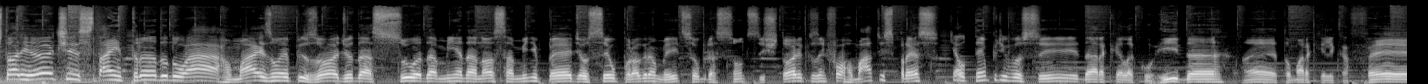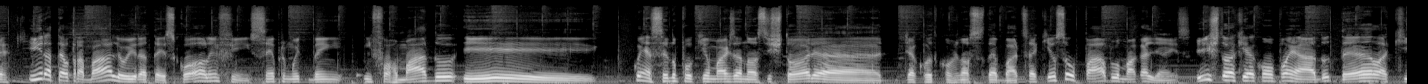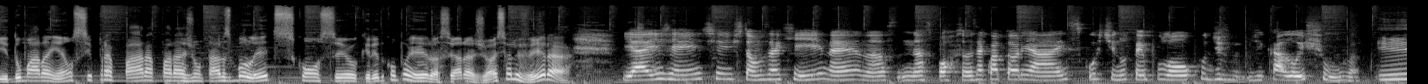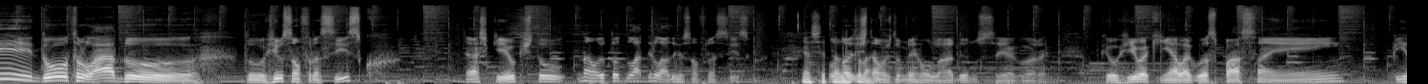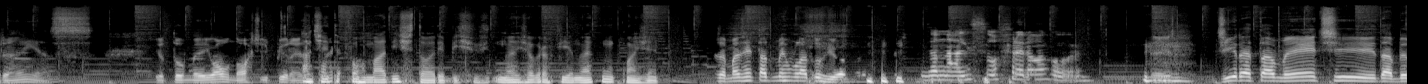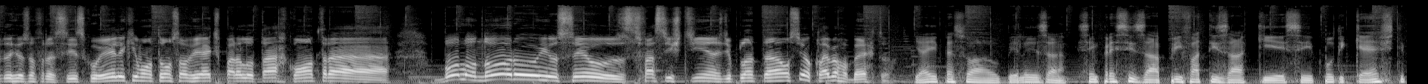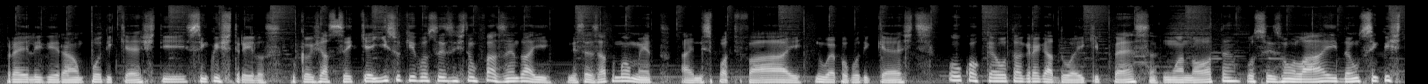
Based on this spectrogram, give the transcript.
Historiante! Está entrando no ar mais um episódio da sua, da minha, da nossa Minipad, o seu programete sobre assuntos históricos em formato expresso, que é o tempo de você dar aquela corrida, né, tomar aquele café, ir até o trabalho, ir até a escola, enfim, sempre muito bem informado e conhecendo um pouquinho mais da nossa história, de acordo com os nossos debates aqui. Eu sou o Pablo Magalhães e estou aqui acompanhado dela, que do Maranhão se prepara para juntar os boletos com o seu querido companheiro, a senhora Joyce Oliveira. E aí, gente, estamos aqui, né, nas, nas porções equatoriais, curtindo o tempo louco de, de calor e chuva. E do outro lado do Rio São Francisco, acho que eu que estou. Não, eu estou do lado de lá do Rio São Francisco. É, você tá Ou nós estamos do mesmo lado, eu não sei agora. Porque o rio aqui em Alagoas passa em Piranhas. Eu tô meio ao norte de Piranhas. lado. A gente é formado em história, bicho. Não é geografia, não é com, com a gente. Mas a gente tá do mesmo lado do rio. Os análises sofreram agora. É, diretamente da beira do Rio São Francisco, ele que montou um soviete para lutar contra Bolonoro e os seus fascistinhas de plantão, o senhor Kleber Roberto. E aí, pessoal, beleza? Sem precisar privatizar aqui esse podcast para ele virar um podcast cinco estrelas, porque eu já sei que é isso que vocês estão fazendo aí, nesse exato momento, aí no Spotify, no Apple Podcasts ou qualquer outro agregador aí que peça uma nota, vocês vão lá e dão cinco estrelas,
